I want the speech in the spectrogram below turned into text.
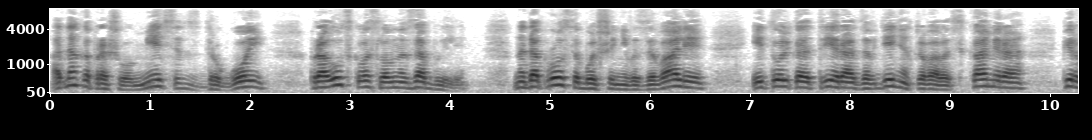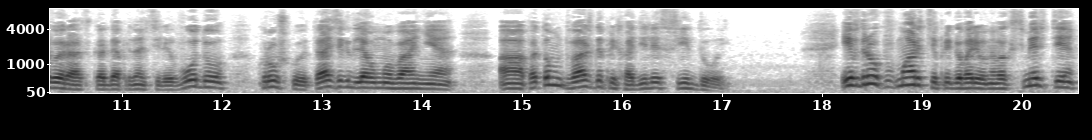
Однако прошел месяц, другой, про Луцкого словно забыли. На допросы больше не вызывали, и только три раза в день открывалась камера, первый раз, когда приносили воду, кружку и тазик для умывания, а потом дважды приходили с едой. И вдруг в марте приговоренного к смерти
